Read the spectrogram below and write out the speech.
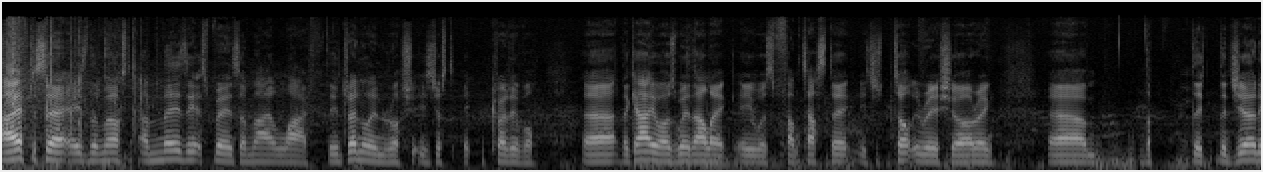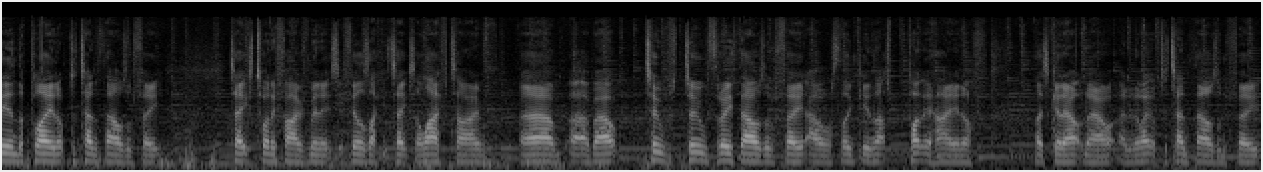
I have to say it is the most amazing experience of my life. The adrenaline rush is just incredible. Uh, the guy who was with, Alec, he was fantastic. He's just totally reassuring. Um, the, the, the journey in the plane up to 10,000 feet takes 25 minutes. It feels like it takes a lifetime. Um, at about two, two 3,000 feet, I was thinking that's plenty high enough. Let's get out now. And they went up to 10,000 feet.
